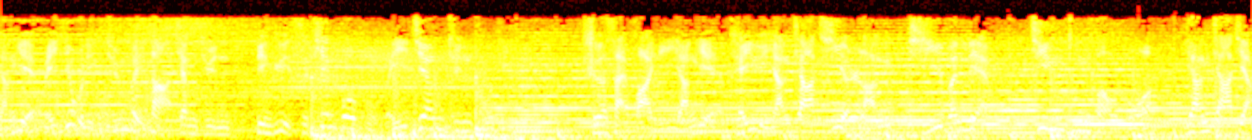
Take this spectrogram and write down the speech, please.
杨业为右领军卫大将军，并御赐天波府为将军府邸。佘赛花与杨业培育杨家七儿郎，习文练武，精忠报国，杨家将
